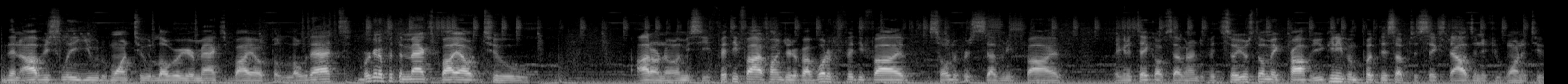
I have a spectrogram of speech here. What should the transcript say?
then obviously you would want to lower your max buyout below that we're gonna put the max buyout to i don't know let me see. 5500 if i bought it for 55 sold it for 75 they're gonna take off 750 so you'll still make profit. You can even put this up to 6000 if you wanted to.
